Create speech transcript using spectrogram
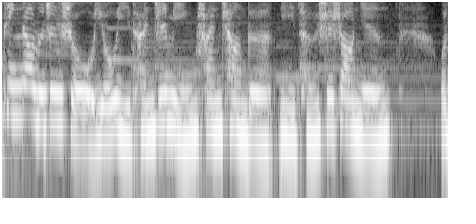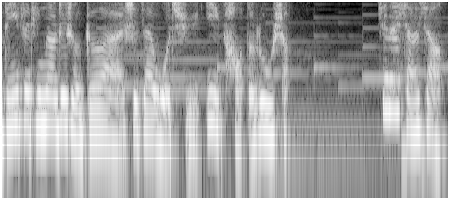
听到的这首由以团之名翻唱的《你曾是少年》，我第一次听到这首歌啊，是在我去艺考的路上。现在想想，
